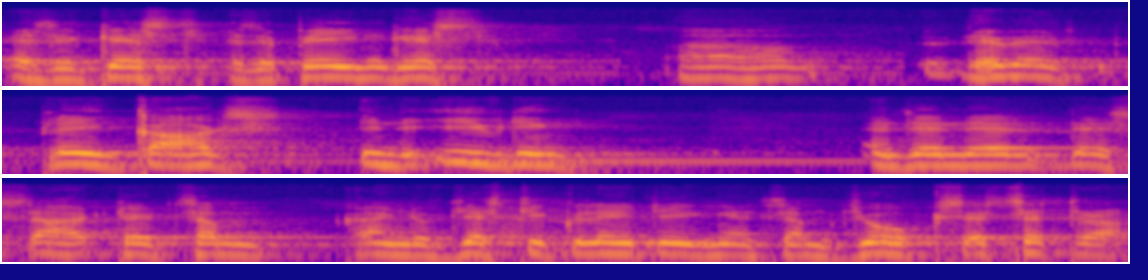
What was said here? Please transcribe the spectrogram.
as a guest, as a paying guest, uh, they were playing cards in the evening, and then they, they started some kind of gesticulating and some jokes, etc.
